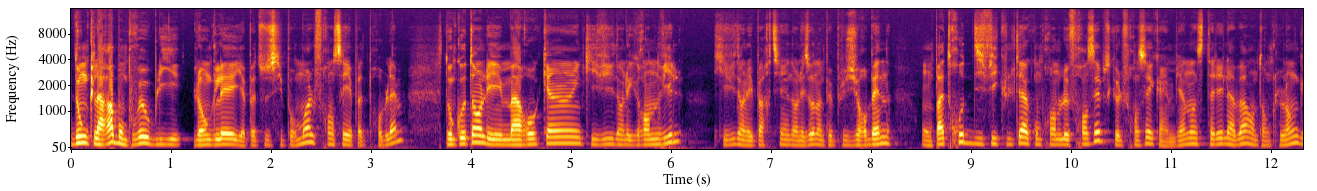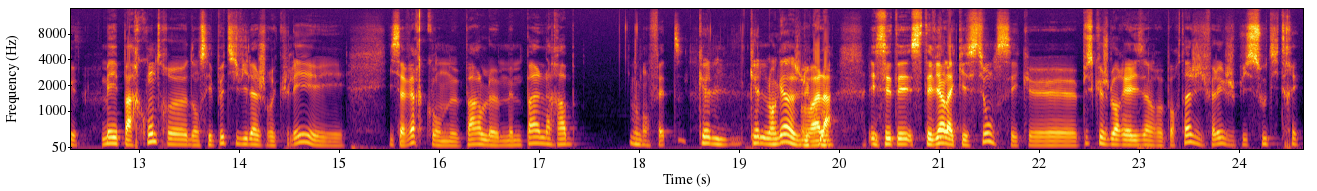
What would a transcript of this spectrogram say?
Donc l'arabe, on pouvait oublier. L'anglais, il n'y a pas de souci pour moi. Le français, il n'y a pas de problème. Donc autant les Marocains qui vivent dans les grandes villes, qui vivent dans les parties, dans les zones un peu plus urbaines, ont pas trop de difficultés à comprendre le français, parce que le français est quand même bien installé là-bas en tant que langue. Mais par contre, euh, dans ces petits villages reculés, et il s'avère qu'on ne parle même pas l'arabe, Donc, en fait. quel, quel langage du Voilà. coup? Et c'était c'était bien la question, c'est que puisque je dois réaliser un reportage, il fallait que je puisse sous-titrer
